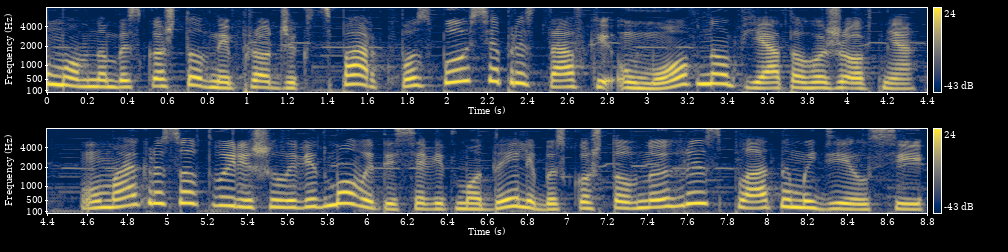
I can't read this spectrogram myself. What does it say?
Умовно безкоштовний Project Spark позбувся приставки умовно 5 жовтня. У Microsoft вирішили відмовитися від моделі безкоштовної гри з платними DLC.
